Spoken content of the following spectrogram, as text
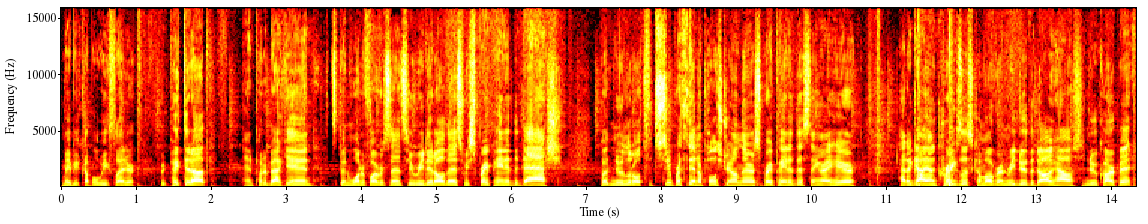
maybe a couple weeks later, we picked it up and put it back in. It's been wonderful ever since. He redid all this. We spray painted the dash, put new little th super thin upholstery on there, spray painted this thing right here. Had a guy on Craigslist come over and redo the doghouse, new carpet,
